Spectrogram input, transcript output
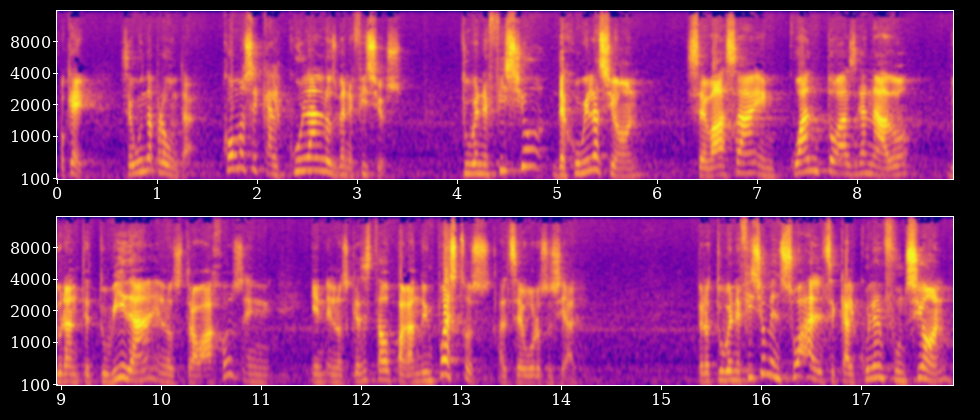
Ok, segunda pregunta, ¿cómo se calculan los beneficios? Tu beneficio de jubilación se basa en cuánto has ganado durante tu vida en los trabajos en los que has estado pagando impuestos al Seguro Social. Pero tu beneficio mensual se calcula en función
